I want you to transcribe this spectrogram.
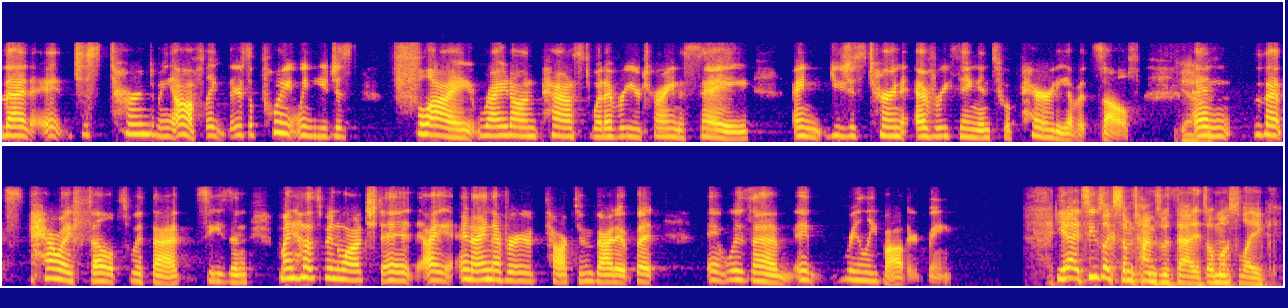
that it just turned me off. Like, there's a point when you just fly right on past whatever you're trying to say and you just turn everything into a parody of itself yeah. and that's how I felt with that season. My husband watched it. I and I never talked to him about it, but it was um it really bothered me. Yeah, it seems like sometimes with that, it's almost like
